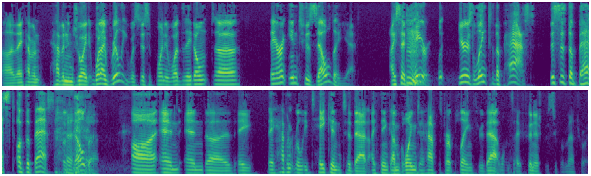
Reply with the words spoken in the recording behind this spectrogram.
Uh, they haven't haven't enjoyed. What I really was disappointed was they don't uh, they aren't into Zelda yet. I said, Hmm. here, here's Link to the Past. This is the best of the best of Zelda. uh, and and uh, they they haven't really taken to that. I think I'm going to have to start playing through that once I finish with Super Metroid.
